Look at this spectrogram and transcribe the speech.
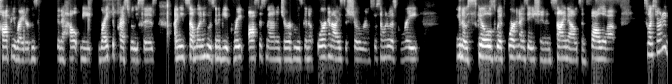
copywriter who's going to help me write the press releases. I need someone who's going to be a great office manager who is going to organize the showroom. So someone who has great, you know, skills with organization and sign outs and follow up. So I started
